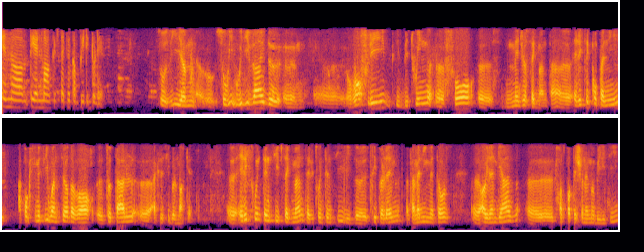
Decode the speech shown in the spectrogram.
in uh, the end markets that we're competing today? So the um, so we we divide uh, uh, roughly between uh, four uh, major segments. Uh, electric company, approximately one third of our uh, total uh, accessible market. Uh, electro-intensive segment, electro-intensive is uh, triple M, mining metals, uh, oil and gas, uh, transportation and mobility.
